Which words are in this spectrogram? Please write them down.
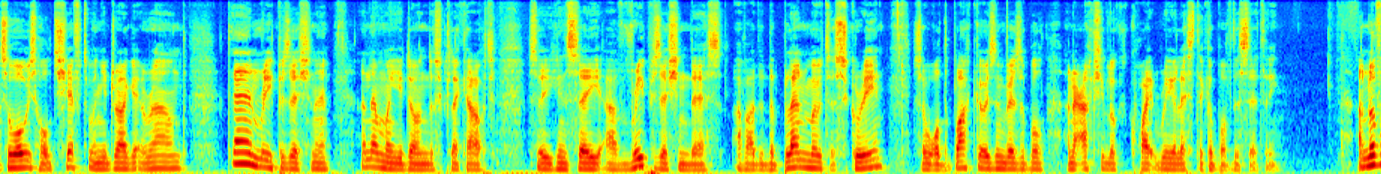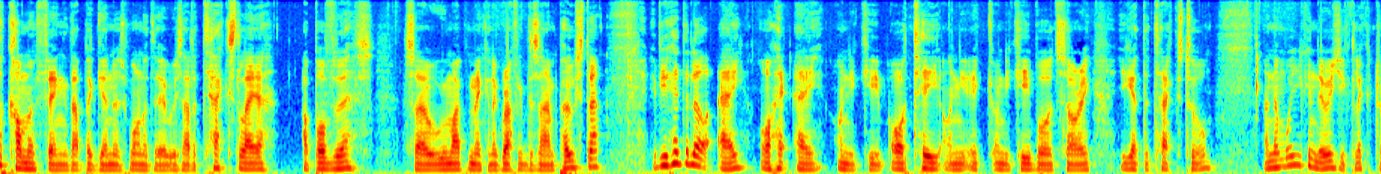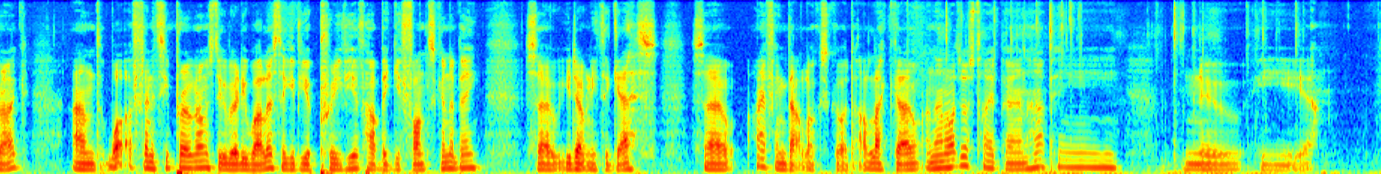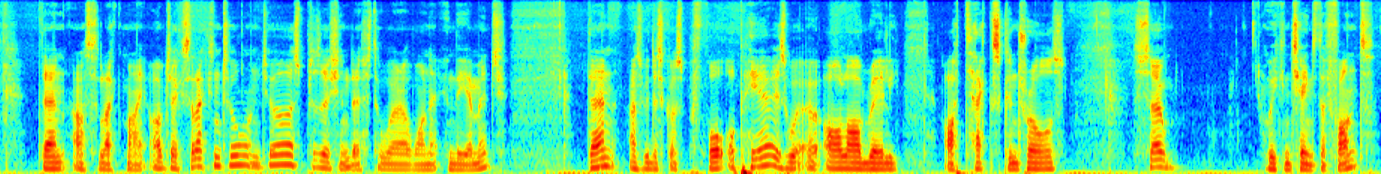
So always hold shift when you drag it around, then reposition it, and then when you're done, just click out. So you can see I've repositioned this, I've added the blend mode to screen, so all the black goes invisible, and it actually looks quite realistic above the city. Another common thing that beginners want to do is add a text layer above this. So we might be making a graphic design poster. If you hit the little A or hit A on your key or T on your on your keyboard, sorry, you get the text tool. And then what you can do is you click drag and what Affinity programs do really well is they give you a preview of how big your font's going to be. So you don't need to guess. So I think that looks good. I'll let go and then I'll just type in Happy New Year. Then I'll select my object selection tool and just position this to where I want it in the image. Then, as we discussed before, up here is where all our really our text controls. So we can change the font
